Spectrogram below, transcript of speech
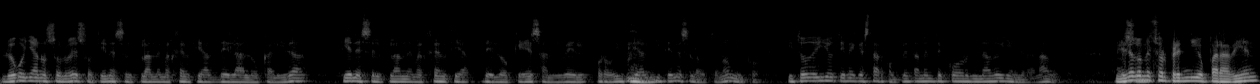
Luego ya no solo eso, tienes el plan de emergencia de la localidad, tienes el plan de emergencia de lo que es a nivel provincial y tienes el autonómico. Y todo ello tiene que estar completamente coordinado y engranado. A mí lo que me sorprendió para bien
